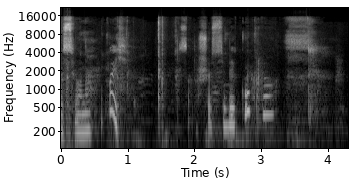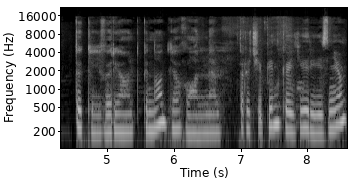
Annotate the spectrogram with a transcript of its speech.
Ось вона. Ой, зараз щось собі куплю. Такий варіант піна для ванни. До речі, пінки є різні.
